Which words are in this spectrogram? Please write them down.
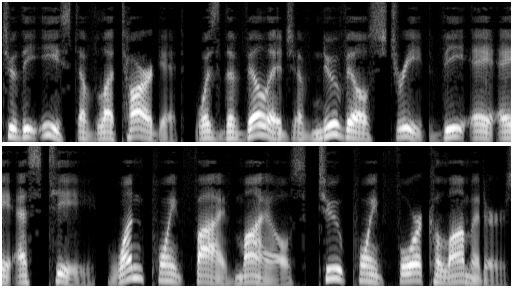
To the east of La Targette, was the village of Neuville Street VAAST, 1.5 miles 2.4 kilometers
